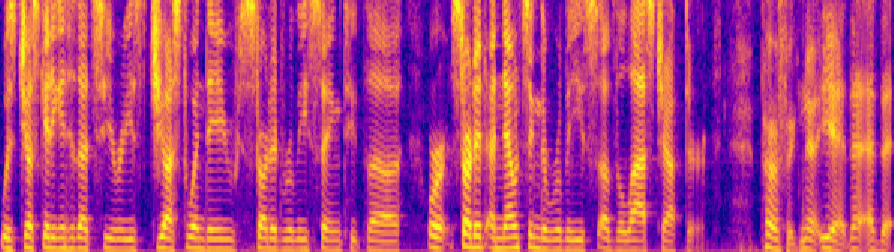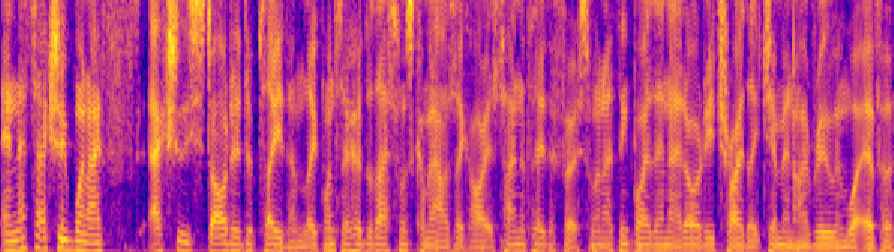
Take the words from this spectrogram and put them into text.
was just getting into that series just when they started releasing to the or started announcing the release of the last chapter. Perfect. No, yeah, that, that and that's actually when I f- actually started to play them. Like once I heard the last one's coming out, I was like, all right, it's time to play the first one. I think by then I'd already tried like Gemini Rue and whatever,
